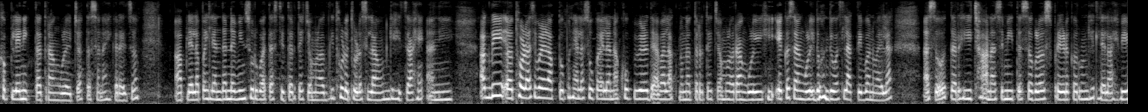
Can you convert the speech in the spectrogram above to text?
खपले निघतात रांगोळीच्या तसं नाही करायचं. आपल्याला पहिल्यांदा नवीन सुरुवात असते तर त्याच्यामुळे अगदी थोडं थोडंसं लावून घ्यायचं आहे. आणि अगदी थोडासा वेळ लागतो पण याला सुकायला ना खूप वेळ द्यावा लागतो ना तर त्याच्यामुळं रांगोळी ही एकच रांगोळी दोन दिवस लागते बनवायला असं. तर ही छान असं मी इथं सगळं स्प्रेड करून घेतलेलं आहे.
